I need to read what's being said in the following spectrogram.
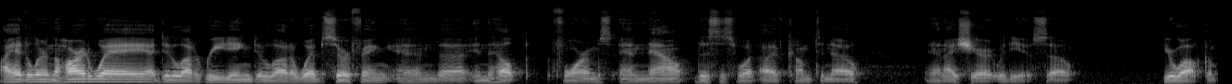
I had to learn the hard way. I did a lot of reading, did a lot of web surfing, and uh, in the help forums, and now this is what I've come to know, and I share it with you. So you're welcome.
